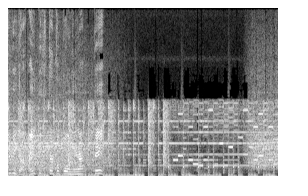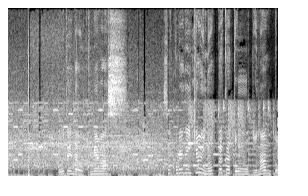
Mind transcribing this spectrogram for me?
守備が空いてきたところを狙って、同点弾を決めますさあこれで勢いに乗ったかと思うとなんと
